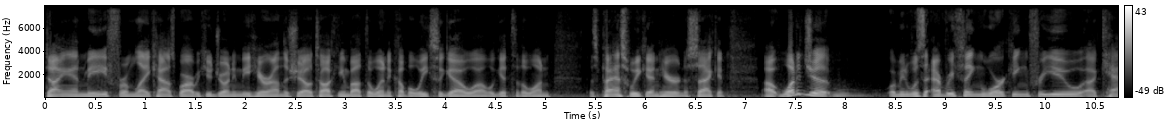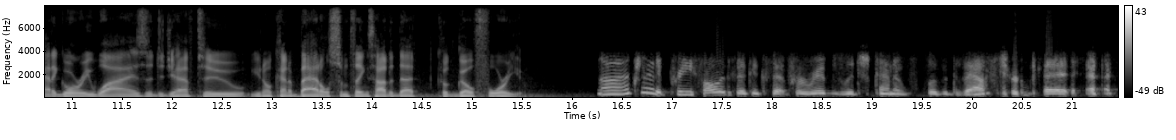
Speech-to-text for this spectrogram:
Diane Mee from Lake House Barbecue joining me here on the show, talking about the win a couple weeks ago. Uh, we'll get to the one this past weekend here in a second. Uh, what did you? I mean, was everything working for you uh, category wise? Did you have to, you know, kind of battle some things? How did that cook go for you? Uh, I actually had a pretty solid cook, except for ribs, which kind of was a disaster. But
